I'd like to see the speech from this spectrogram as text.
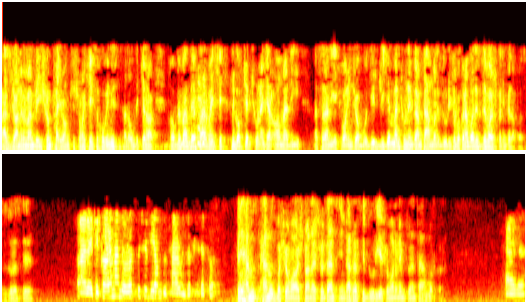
از جانب من به ایشون پیام که شما کیس خوبی نیست حالا اون به کنار. خب به من بفرمایید که می‌گفت که چون اگر آمدی مثلا یک با اینجا بودی دیگه من چون نمی‌دونم تحمل دوری تو بکنم باید ازدواج کنیم بلافاصله درسته؟ آره که کار من درست بشه بیام زودتر اونجا پیش هنوز هنوز با شما آشنا نشدن اینقدر هست که دوری شما رو نمی‌تونن تحمل کنن. آره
